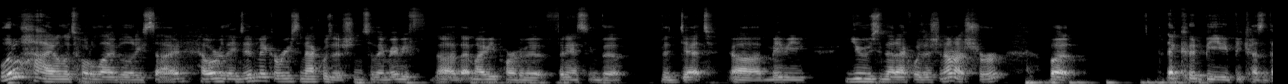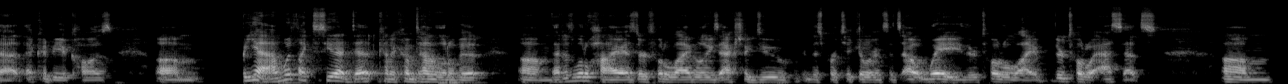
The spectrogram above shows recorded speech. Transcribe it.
a little high on the total liability side. However they did make a recent acquisition so they maybe uh, that might be part of it financing the the debt uh, maybe used in that acquisition. I'm not sure but that could be because of that. That could be a cause. Um, but yeah i would like to see that debt kind of come down a little bit um, that is a little high as their total liabilities actually do in this particular instance outweigh their total li- their total assets. Um,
